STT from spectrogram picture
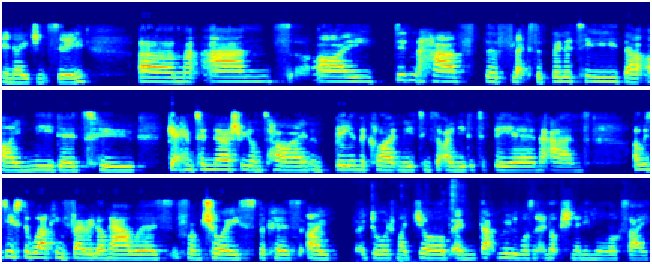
in agency. Um, and I didn't have the flexibility that I needed to get him to nursery on time and be in the client meetings that I needed to be in. And I was used to working very long hours from choice because I adored my job, and that really wasn't an option anymore because I,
